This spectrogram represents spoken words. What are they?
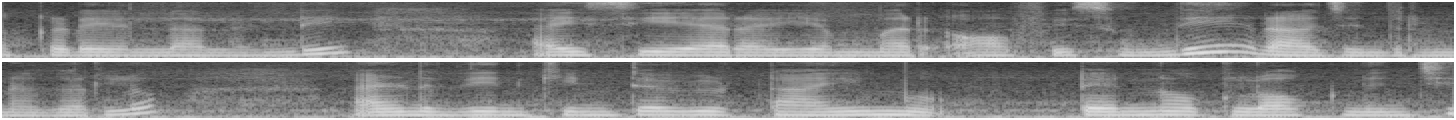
అక్కడే వెళ్ళాలండి. ఐసీఆర్ ఐఎంఆర్ ఆఫీస్ ఉంది రాజేంద్ర నగర్లో. అండ్ దీనికి ఇంటర్వ్యూ టైం టెన్ ఓ క్లాక్ నుంచి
